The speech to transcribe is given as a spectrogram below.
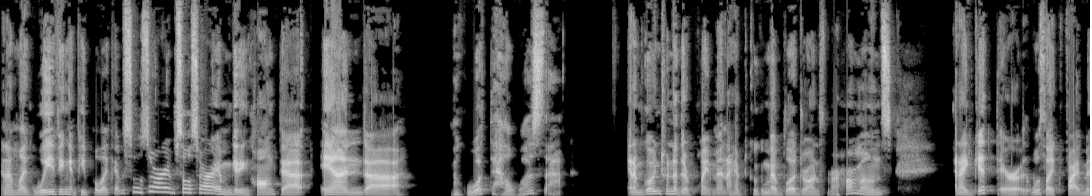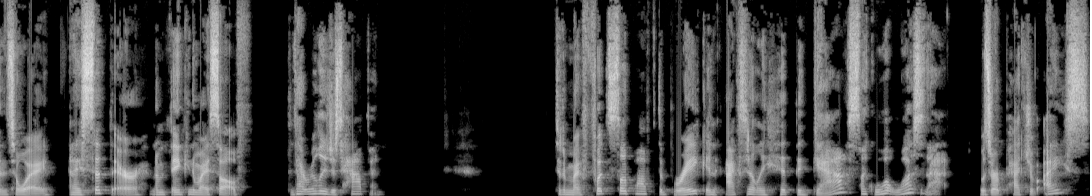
and I'm like waving at people like, I'm so sorry, I'm so sorry. I'm getting honked at. And uh, like, what the hell was that? And I'm going to another appointment. I have to go get my blood drawn for my hormones. And I get there, it was like five minutes away. And I sit there and I'm thinking to myself, did that really just happen? Did my foot slip off the brake and accidentally hit the gas? Like, what was that? Was there a patch of ice?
